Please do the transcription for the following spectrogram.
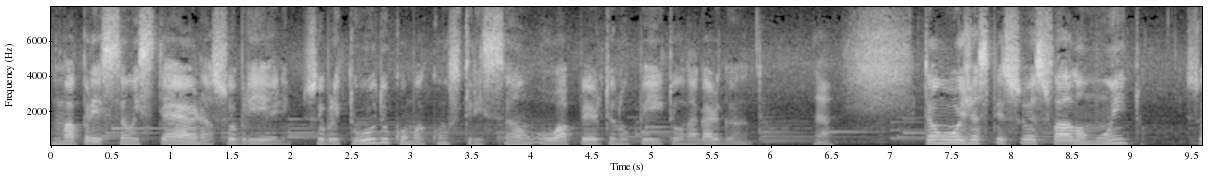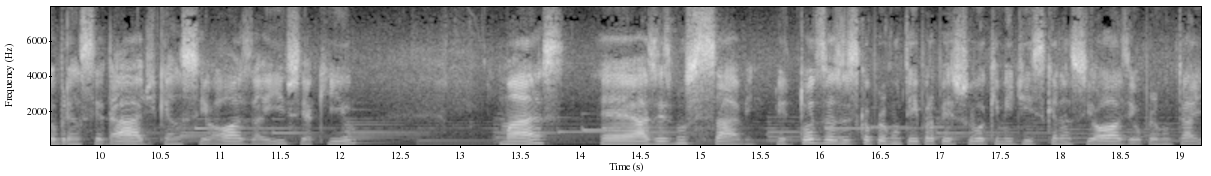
uma pressão externa sobre ele, sobretudo com uma constrição ou aperto no peito ou na garganta. Né? Então, hoje as pessoas falam muito sobre ansiedade, que é ansiosa, isso e aquilo, mas é, às vezes não se sabe. E todas as vezes que eu perguntei para a pessoa que me disse que era ansiosa, eu, perguntava,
